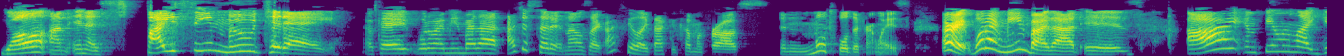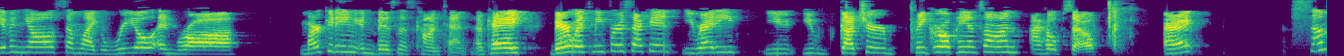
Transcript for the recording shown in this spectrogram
Y'all, I'm in a spicy mood today. Okay, what do I mean by that? I just said it and I was like, I feel like that could come across in multiple different ways. All right, what I mean by that is I am feeling like giving y'all some like real and raw marketing and business content. Okay, bear with me for a second. You ready? You you got your big girl pants on? I hope so. All right. Some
